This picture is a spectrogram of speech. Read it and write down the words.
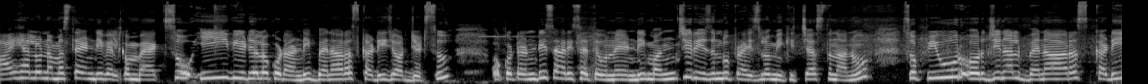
హాయ్ హలో నమస్తే అండి. వెల్కమ్ బ్యాక్. సో ఈ వీడియోలో కూడా అండి బెనారస్ కడీ జార్జెట్స్. ఒక ట్వంటీ శారీస్ అయితే ఉన్నాయండి. మంచి రీజనబుల్ ప్రైస్లో మీకు ఇచ్చేస్తున్నాను. So pure original Banaras kadi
